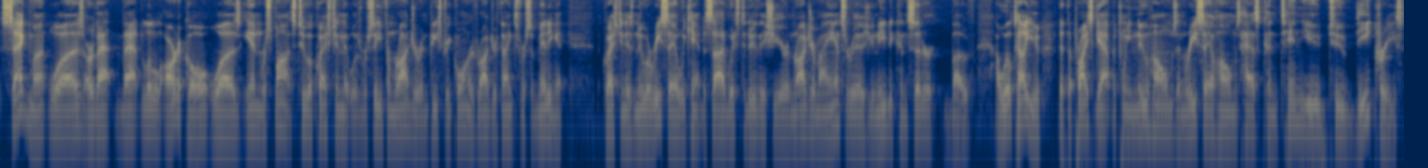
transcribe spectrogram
segment was, or that, that little article was in response to a question that was received from Roger in Peachtree Corners. Roger, thanks for submitting it. Question is new or resale? We can't decide which to do this year. And Roger, my answer is you need to consider both. I will tell you that the price gap between new homes and resale homes has continued to decrease,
